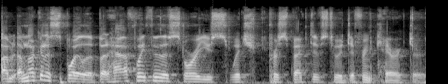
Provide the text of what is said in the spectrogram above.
I'm, I'm not going to spoil it but halfway through the story you switch perspectives to a different character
